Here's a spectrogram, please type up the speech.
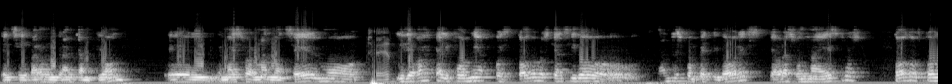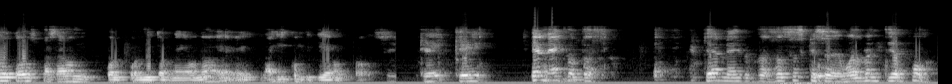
que se llevaron un gran campeón, el maestro Armando Anselmo, y de Baja California, pues todos los que han sido grandes competidores, que ahora son maestros, todos, todos, todos pasaron por, por mi torneo, ¿no? Eh, ahí compitieron todos. ¿Qué, qué, Qué anécdotas. Qué anécdotas. Eso es que se devuelve en tiempo.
